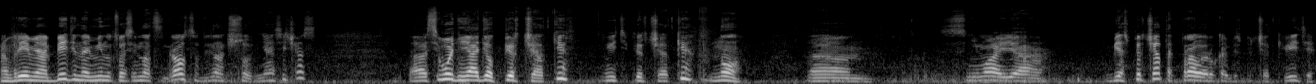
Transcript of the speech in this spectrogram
Время обеденное, минус 18 градусов, 12 часов дня сейчас. А, сегодня я одел перчатки. Видите, перчатки. Но э, снимаю я без перчаток. Правая рука без перчатки, видите?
